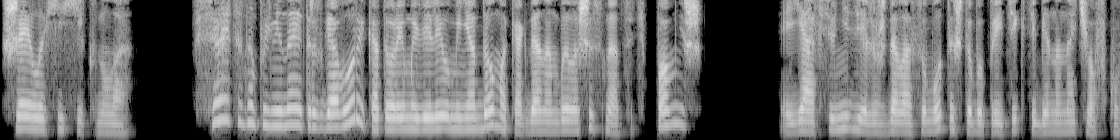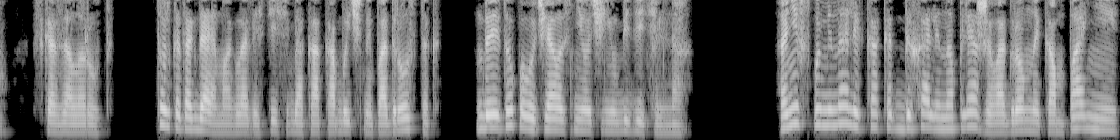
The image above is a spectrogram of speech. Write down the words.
Шейла хихикнула. Все это напоминает разговоры, которые мы вели у меня дома, когда нам было шестнадцать, помнишь? Я всю неделю ждала субботы, чтобы прийти к тебе на ночевку», — сказала Рут. Только тогда я могла вести себя как обычный подросток, да и то получалось не очень убедительно. Они вспоминали, как отдыхали на пляже в огромной компании,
